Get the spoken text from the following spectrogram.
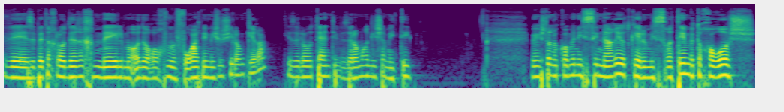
וזה בטח לא דרך מייל מאוד ארוך ומפורט ממישהו שהיא לא מכירה, כי זה לא אותנטי וזה לא מרגיש אמיתי. ויש לנו כל מיני סינריות כאלה מסרטים בתוך הראש,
